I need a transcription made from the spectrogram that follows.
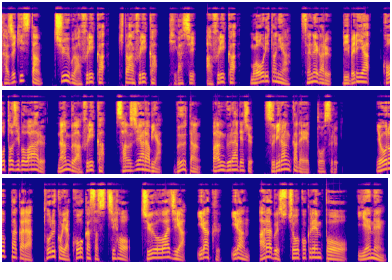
タジキスタン、中部アフリカ、北アフリカ、東、アフリカ、モーリタニア、セネガル、リベリア、コートジボワール、南部アフリカ、サウジアラビア、ブータン、バングラデシュ、スリランカで越冬する。ヨーロッパからトルコやコーカサス地方、中央アジア、イラク、イラン、アラブ首長国連邦、イエメン、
